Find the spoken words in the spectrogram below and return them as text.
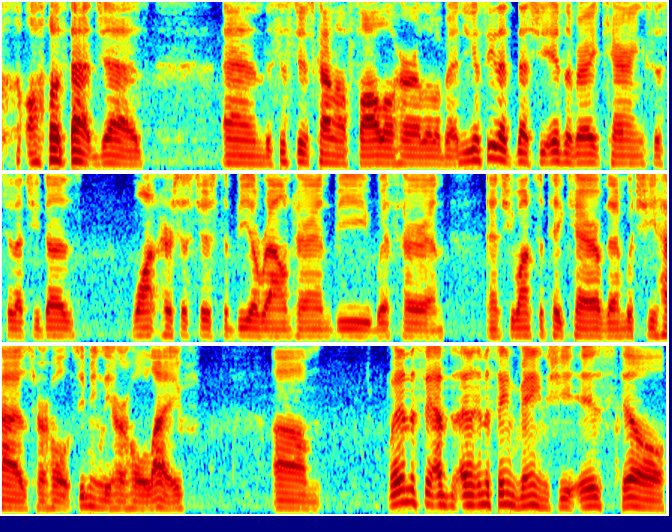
all of that jazz. And the sisters kind of follow her a little bit, and you can see that that she is a very caring sister. That she does want her sisters to be around her and be with her, and and she wants to take care of them, which she has her whole seemingly her whole life. Um, but in the same in the same vein, she is still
